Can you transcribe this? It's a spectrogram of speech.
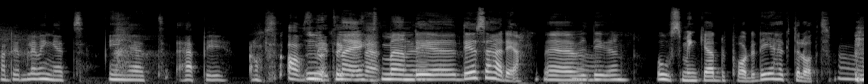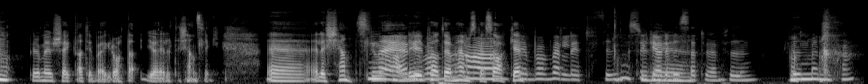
ja det blev inget, inget happy avs- avsnitt. jag Nej, men det, det är så här det är. Eh, Det är en osminkad podd, det är högt och lågt. Ber om ursäkt att jag börjar gråta, jag är lite känslig. Eh, eller känslig, vad fan, det, vi var- pratar ju om hemska ja, saker. Det var väldigt fint tycker jag. Det det- visar att du är en fin, fin människa.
